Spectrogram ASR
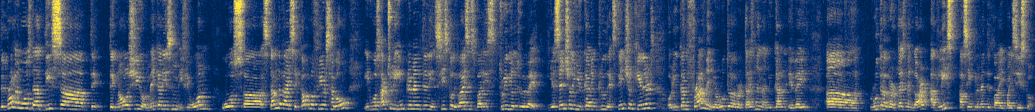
The problem was that this uh, te technology or mechanism, if you want, was uh, standardized a couple of years ago. It was actually implemented in Cisco devices, but it's trivial to evade. Essentially, you can include extension headers, or you can fragment your router advertisement, and you can evade uh, router advertisement guard, at least as implemented by, by Cisco.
